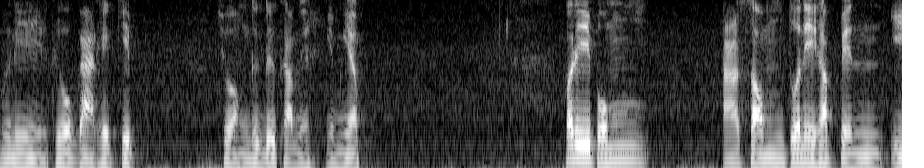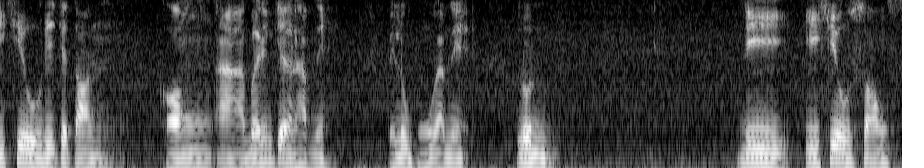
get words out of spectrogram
มือนี้ถือโอกาสเฮ็ดคลิป ช่วงดึกๆครับเนี่ยเงียบๆพอดีผมอ่าซ่อมตัวนี้ครับ เป็น EQ Digital ของอ่า b e r l i n g e r นะครับนี่ เป็นลูกหูแบบนี้ รุ่น D EQ 2 C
